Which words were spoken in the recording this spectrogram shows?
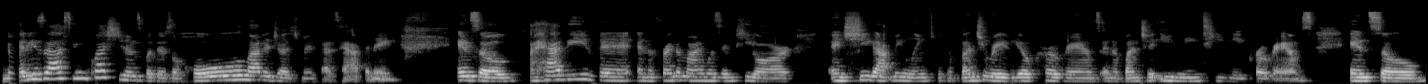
nobody's asking questions, but there's a whole lot of judgment that's happening. And so I had the event, and a friend of mine was in PR, and she got me linked with a bunch of radio programs and a bunch of evening TV programs. And so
